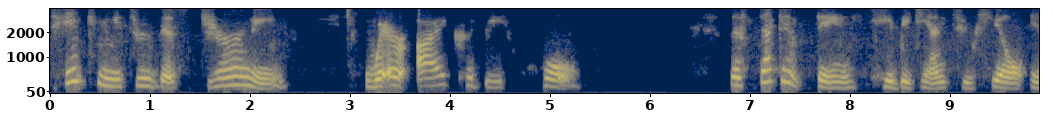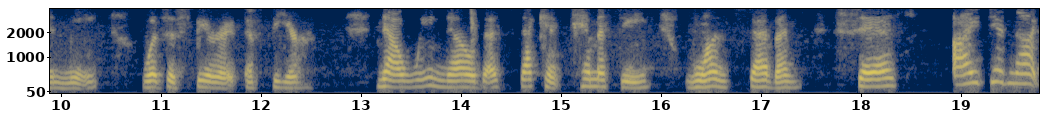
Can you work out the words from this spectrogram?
take me through this journey where I could be whole. The second thing he began to heal in me was a spirit of fear. Now we know that Second Timothy 1 7 says, I did not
